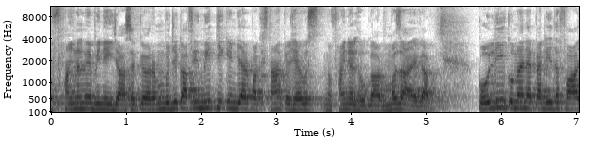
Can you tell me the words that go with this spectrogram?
फाइनल में भी नहीं जा सके और मुझे काफ़ी उम्मीद थी कि इंडिया और पाकिस्तान का जो है वो फाइनल होगा और मज़ा आएगा। कोहली को मैंने पहली दफ़ा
